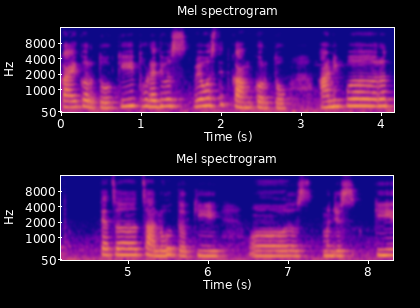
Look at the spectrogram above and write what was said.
काय करतो की थोड्या दिवस व्यवस्थित काम करतो. आणि परत त्याचं चालू होतं की म्हणजे की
